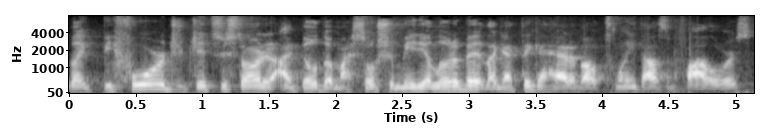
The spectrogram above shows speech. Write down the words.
like before jiu-jitsu started i built up my social media a little bit. Like i think i had about 20000 followers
